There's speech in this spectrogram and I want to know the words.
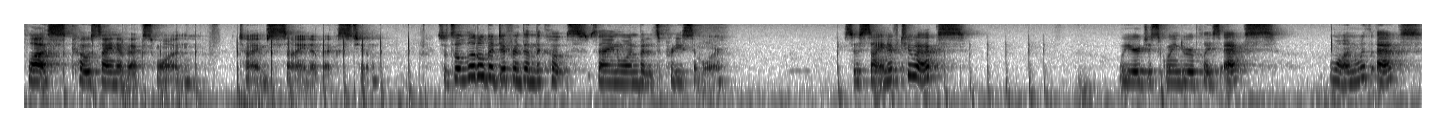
plus cosine of x1 times sine of x2. So it's a little bit different than the cosine one, but it's pretty similar. So sine of 2x, we are just going to replace x1 with x,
